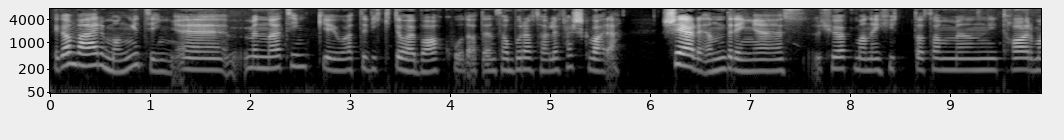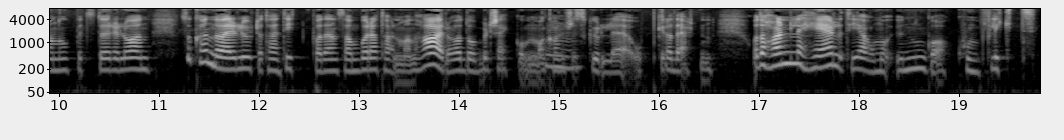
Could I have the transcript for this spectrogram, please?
Det kan være mange ting, men jeg tenker jo at det er viktig å ha i bakhodet at en samboeravtale er ferskvare. Skjer det endringer, kjøper man ei hytte sammen, tar man opp et større lån, så kan det være lurt å ta en titt på den samboeravtalen man har, og dobbeltsjekke om man mm. kanskje skulle oppgradert den. Og det handler hele tida om å unngå konflikt.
